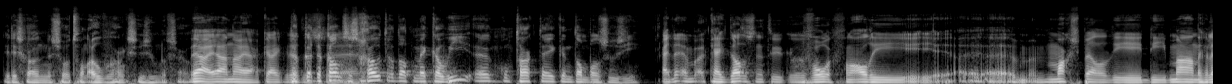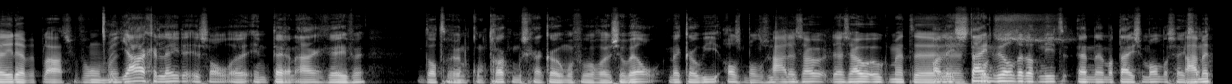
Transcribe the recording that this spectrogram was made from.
dit is gewoon een soort van overgangsseizoen of zo. Ja, ja, nou ja, kijk. de, Dat de is, kans eh, is groter dat Mekawi een contract tekent dan Banzuzi. En, kijk, dat is natuurlijk een gevolg van al die eh, machtsspellen die, die maanden geleden hebben plaatsgevonden. Een jaar geleden is al intern aangegeven dat er een contract moest gaan komen voor eh, zowel Mekawi als Banzuzi. Ah, daar zou, daar zou ook met... eh, Alleen Stijn wilde dat niet en eh, Matthijs Manders heeft Ah, met-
